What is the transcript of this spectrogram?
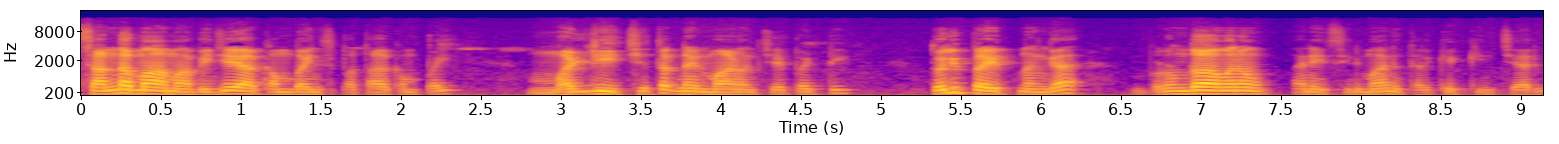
చందమామ విజయ కంబైన్స్ పతాకంపై మళ్ళీ చిత్ర నిర్మాణం చేపట్టి తొలి ప్రయత్నంగా బృందావనం అనే సినిమాని తెరకెక్కించారు.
